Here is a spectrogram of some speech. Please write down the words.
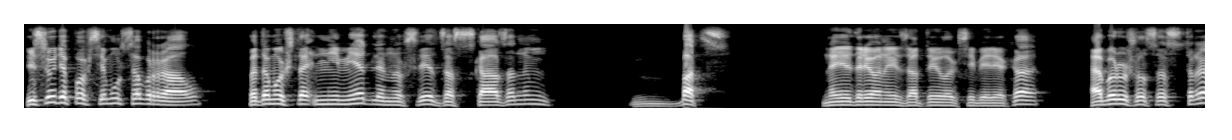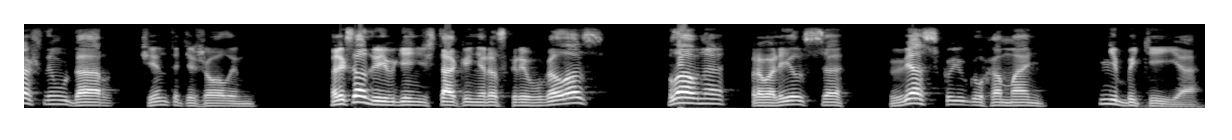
И, судя по всему, соврал, потому что немедленно вслед за сказанным бац! На ядреный затылок сибиряка обрушился страшный удар чем-то тяжелым. Александр Евгеньевич, так и не раскрыв глаз, плавно провалился в вязкую глухомань небытия.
